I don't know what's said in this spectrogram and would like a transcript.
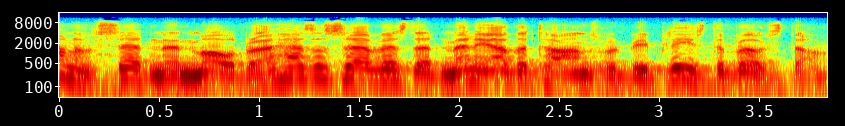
town of Seddon in Marlborough has a service that many other towns would be pleased to boast of.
